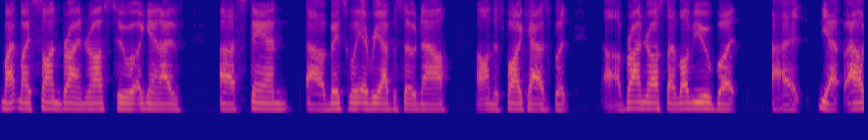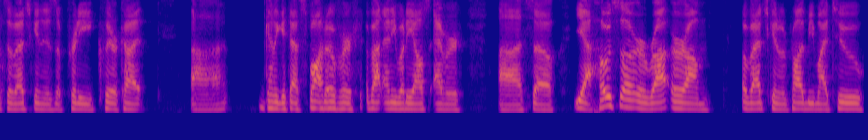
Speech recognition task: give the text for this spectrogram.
my my son Bryan Rust, who again I've uh, stand uh, basically every episode now on this podcast. But uh, Bryan Rust, I love you, but uh, yeah, Alex Ovechkin is a pretty clear cut uh, going to get that spot over about anybody else ever. Uh, so yeah, Hossa or or um Ovechkin would probably be my two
